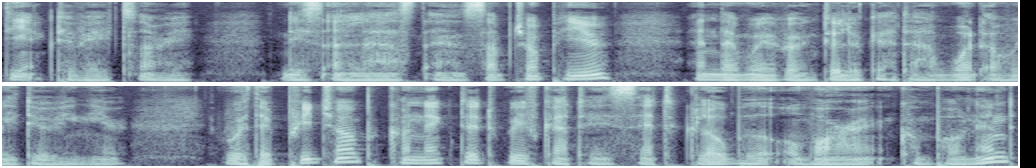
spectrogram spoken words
deactivate, sorry, this last uh, subjob here. And then we're going to look at uh, what are we doing here. With the pre-job connected, we've got a set global var component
